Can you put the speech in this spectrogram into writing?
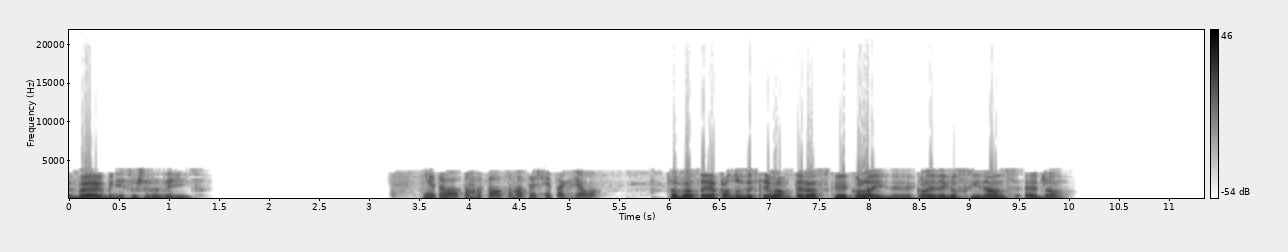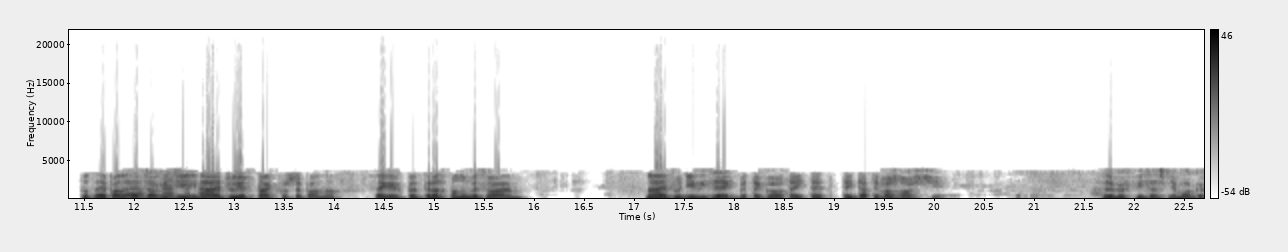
bo ja jakby nie słyszę wtedy nic. Nie, to, autom to automatycznie tak działa. Dobra, to ja panu wysyłam teraz kolejny, kolejnego screena z Edge'a. Tutaj pan Edge'a widzi i na. Edge'u jest tak, proszę pana. Tak jak teraz panu wysłałem. Na Edge'u nie widzę jakby tego, tej, tej, tej daty ważności. Żeby wpisać, nie mogę.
